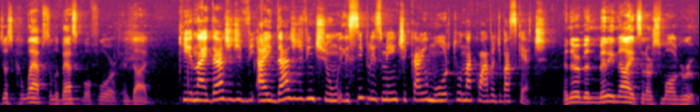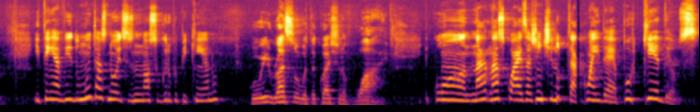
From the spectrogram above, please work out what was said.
just collapsed on the basketball floor and died. que na idade de, a idade de 21 ele simplesmente caiu morto na quadra de basquete. And there have been many nights in our small group E tem havido muitas noites no nosso grupo pequeno where we wrestle with the question of why. com, na- nas quais a gente luta com a ideia: por que Deus?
